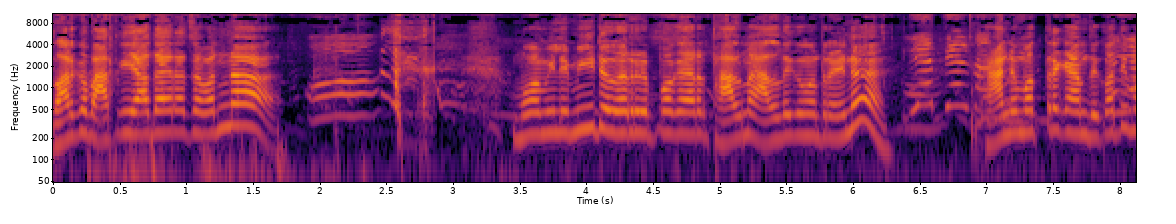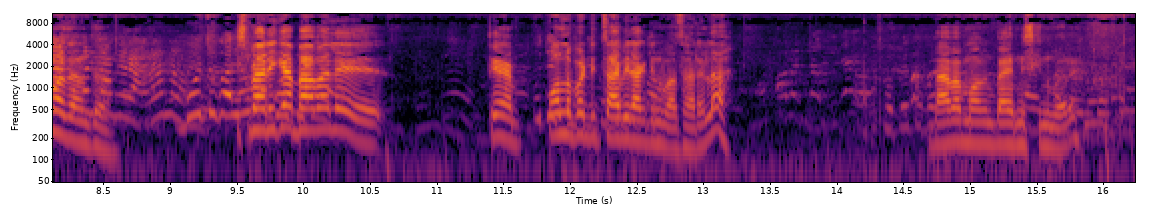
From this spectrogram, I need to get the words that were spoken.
घरको भातको याद आइरहेछ भन्न। मम्मीले मिठो गरेर पकाएर थालमा हालिदिएको मात्र होइन? खानु मात्रै काम थियो। कति मजा आउँथ्यो? यसपालि क्या बाबाले त्यहाँ पल्लोपट्टि चाबी राखिदिनु भएको छ अरे ल। बाबा मम्मी बाहिर निस्किनु भयो अरे।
